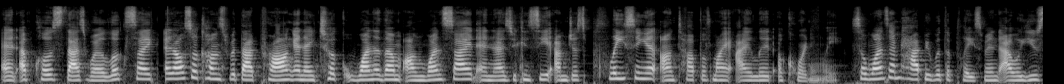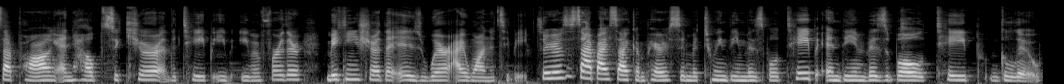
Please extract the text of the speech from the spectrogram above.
and up close that's what it looks like. It also comes with that prong, and I took one of them on one side, and as you can see, I'm just placing it on top of my eyelid accordingly. So once I'm happy with the placement, I will use that prong and help secure the tape e even further, making sure that it is where I want it to be. So here's a side-by-side -side comparison between the invisible tape and the invisible tape glue.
